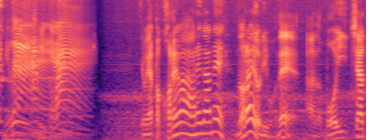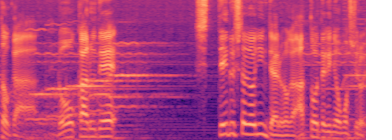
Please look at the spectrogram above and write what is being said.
Everything. でもやっぱこれはあれだね野良よりもねあのボイチャとかローカルで知っている人4人でやる方が圧倒的に面白い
